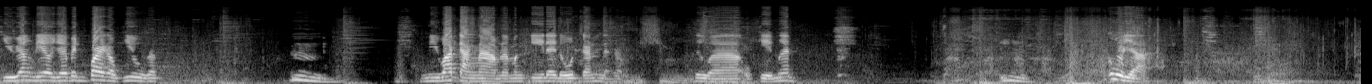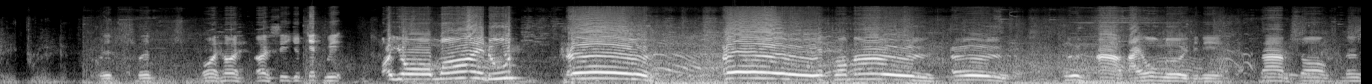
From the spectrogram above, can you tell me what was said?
คิวอย่างเดียวอย่าเป็นไฟกับคิวครับอืมมีวาดกลางน้ำนะเมังกี้ได้โดดกันนะครับคือว่าโอเคเหมื่อน อืมโอ้ยอะเบิดเบิดโอ้ยเฮ้ยเฮ้ยสี่จุดเจ็ดวิโอ้ยโยไม่ดูดเออเออเอ็ดฟอร์มเออเออเอออ้าวตายห้องเลยทีนี้สามสองหนึ่ง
